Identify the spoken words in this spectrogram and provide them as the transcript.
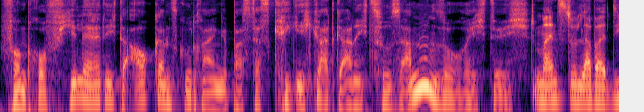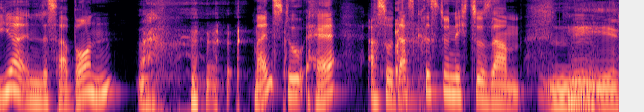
vom Profil her hätte ich da auch ganz gut reingepasst. Das kriege ich gerade gar nicht zusammen so richtig. meinst du Labadia in Lissabon? Meinst du, hä? Ach so, das kriegst du nicht zusammen. Nee,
